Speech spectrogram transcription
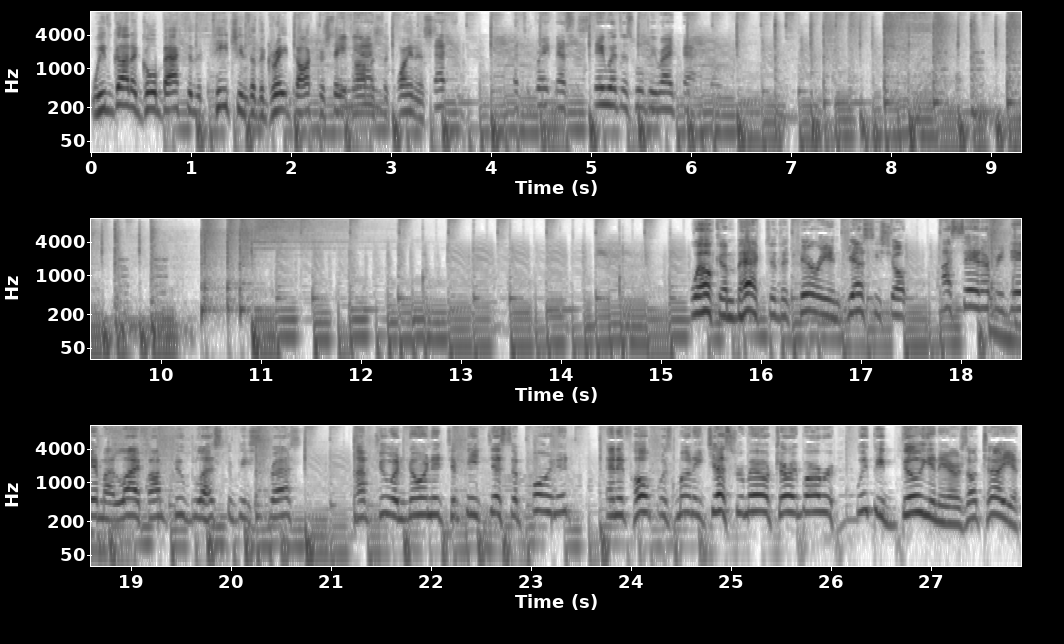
we've got to go back to the teachings of the great Doctor Saint Amen. Thomas Aquinas. That's that's a great message. Stay with us. We'll be right back. Welcome back to the Terry and Jesse Show. I say it every day of my life. I'm too blessed to be stressed. I'm too anointed to be disappointed. And if hope was money, Jess Romero, Terry Barber, we'd be billionaires, I'll tell you.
